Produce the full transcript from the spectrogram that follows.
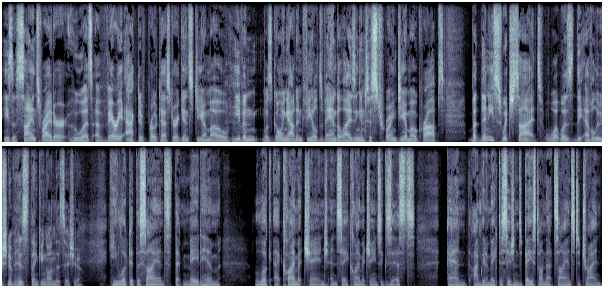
He's a science writer who was a very active protester against GMO, mm-hmm. even was going out in fields vandalizing and destroying GMO crops. But then he switched sides. What was the evolution of his thinking on this issue? he looked at the science that made him look at climate change and say climate change exists and I'm going to make decisions based on that science to try and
